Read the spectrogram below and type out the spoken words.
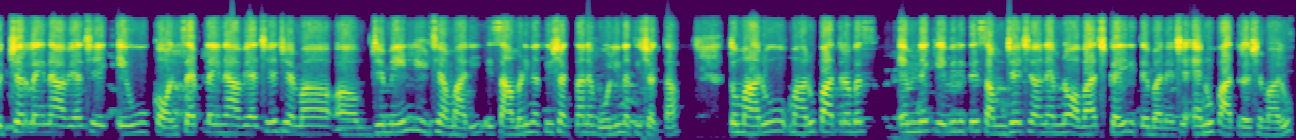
પિક્ચર લઈને આવ્યા છે, એક એવું કોન્સેપ્ટ લઈને આવ્યા છે, જેમાં જે મેઇન લીડ છે અમારી, એ સાંભળી નથી શકતા અને બોલી નથી શકતા. તો મારું મારું પાત્ર બસ એમને કેવી રીતે સમજે છે અને એમનો અવાજ કઈ રીતે બને છે, એનું પાત્ર છે મારું.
